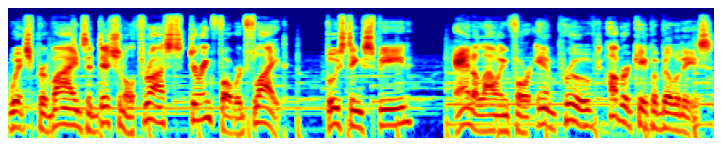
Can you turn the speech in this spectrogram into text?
which provides additional thrust during forward flight, boosting speed and allowing for improved hover capabilities.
